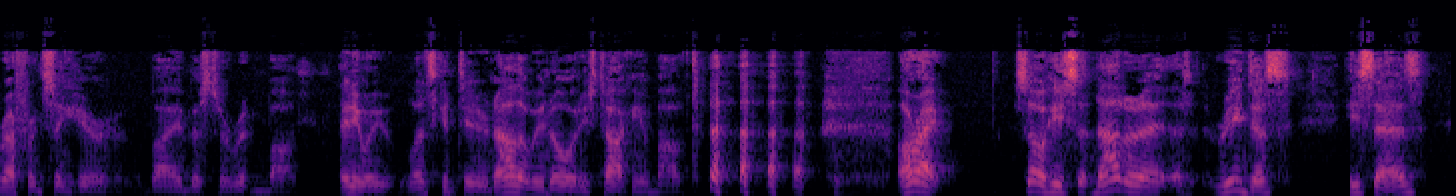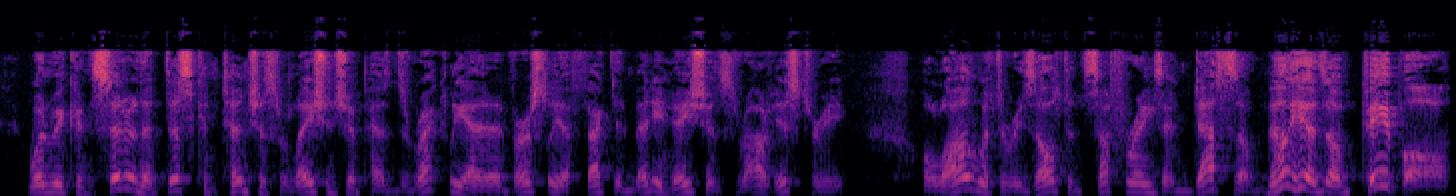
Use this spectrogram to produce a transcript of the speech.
referencing here by Mr. Ritenbaugh. Anyway, let's continue. Now that we know what he's talking about. All right. So he said, now that I uh, read this, he says, when we consider that this contentious relationship has directly and adversely affected many nations throughout history, along with the resultant sufferings and deaths of millions of people.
